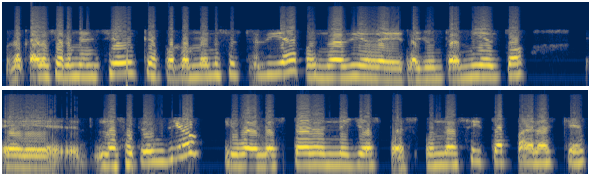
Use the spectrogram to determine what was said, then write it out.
Bueno, cabe hacer mención que por lo menos este día, pues nadie del ayuntamiento eh, los atendió y bueno, esperan ellos pues una cita para que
